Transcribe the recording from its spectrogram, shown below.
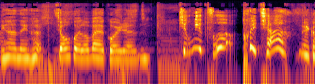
你看那个教会了外国人。屏蔽词退钱 那个，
